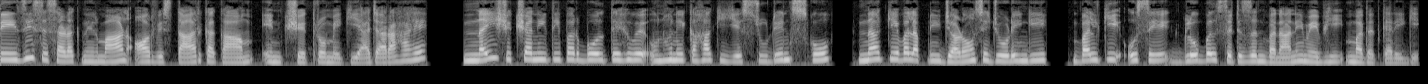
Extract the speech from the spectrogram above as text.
तेज़ी से सड़क निर्माण और विस्तार का काम इन क्षेत्रों में किया जा रहा है। नई शिक्षा नीति पर बोलते हुए उन्होंने कहा कि ये स्टूडेंट्स को न केवल अपनी जड़ों से जोड़ेंगी, बल्कि उसे ग्लोबल सिटीजन बनाने में भी मदद करेगी।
